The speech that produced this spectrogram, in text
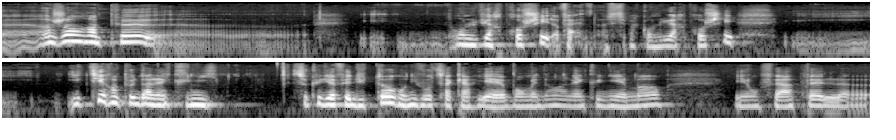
un genre un peu. Euh, on lui a reproché, enfin, c'est pas qu'on lui a reproché, il, tire un peu d'Alain Cuny, ce qui lui a fait du tort au niveau de sa carrière. Bon, maintenant, Alain Cuny est mort et on fait appel. Euh,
